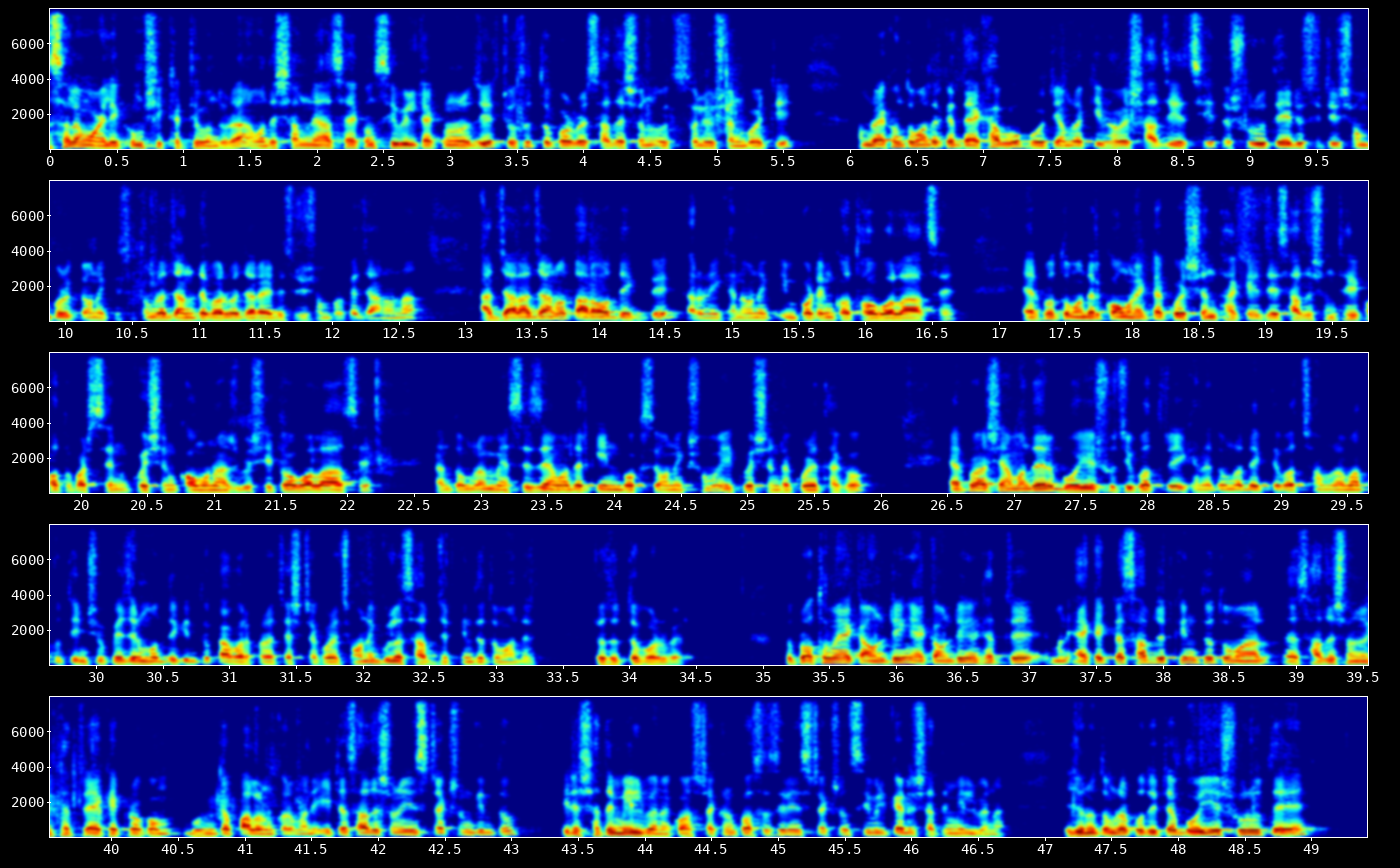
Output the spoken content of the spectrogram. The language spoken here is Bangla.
আসসালামু আলাইকুম, শিক্ষার্থী বন্ধুরা। আমাদের সামনে আছে এখন সিভিল টেকনোলজির চতুর্থ পর্বের সাজেশন উইথ সলিউশন বইটি। আমরা এখন তোমাদেরকে দেখাবো বইটি আমরা কীভাবে সাজিয়েছি। তো শুরুতে এডুসিটির সম্পর্কে অনেক কিছু তোমরা জানতে পারবে, যারা এডুসিটি সম্পর্কে জানো না। আর যারা জানো, তারাও দেখবে, কারণ এখানে অনেক ইম্পর্টেন্ট কথাও বলা আছে। এরপর তোমাদের কমন একটা কোয়েশ্চেন থাকে, যে সাজেশন থেকে কত পার্সেন্ট কোয়েশ্চেন কমন আসবে, সেটাও বলা আছে। কারণ তোমরা মেসেজে আমাদেরকে ইনবক্সে অনেক সময় এই কোয়েশ্চেনটা করে থাকো। এরপর আসি আমাদের বইয়ের সূচিপত্রে। এখানে তোমরা দেখতে পাচ্ছ, আমরা মাত্র তিনশো পেজের মধ্যে কিন্তু কভার করার চেষ্টা করেছি। অনেকগুলো সাবজেক্ট কিন্তু তোমাদের চতুর্থ পর্বের। তো প্রথমে অ্যাকাউন্টিং অ্যাকাউন্টিং এর ক্ষেত্রে মানে এক একটা সাবজেক্ট কিন্তু তোমার সাজেশনের ক্ষেত্রে এক এক রকম ভূমিকা পালন করে। মানে এটা সাজেশনের ইনস্ট্রাকশন কিন্তু এটার সাথে মিলবে না। কনস্ট্রাকশন প্রসেসের ইনস্ট্রাকশন সিভিল ক্যাডের সাথে মিলবে না। এই জন্য তোমরা প্রতিটা বইয়ের শুরুতে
